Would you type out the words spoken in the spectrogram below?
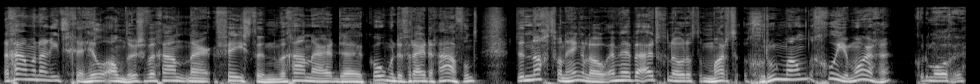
Dan gaan we naar iets geheel anders. We gaan naar feesten. We gaan naar de komende vrijdagavond, de Nacht van Hengelo. En we hebben uitgenodigd Mart Groenman. Goedemorgen. Goedemorgen.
